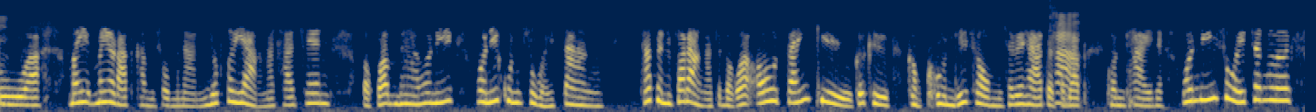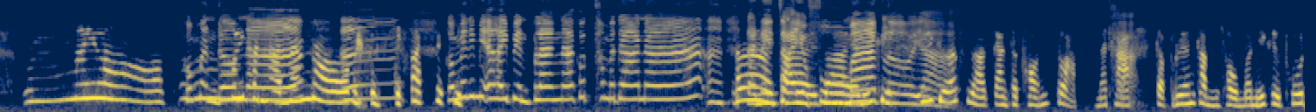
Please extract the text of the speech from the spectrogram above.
ตัว ไม่ไม่รับคำชมนั้น ยกตัวอย่างนะคะ เช่น บอกว่าแหมวันนี้ วันนี้คุณสวยจัง ถ้าเป็นฝรั่งอาจจะบอกว่าโอ้ thank you ก็คือขอบคุณที่ชมใช่ไหมคะ แต่ค่ะสำหรับคนไทยเนี่ย วันนี้สวยจังเลยอืมไม่หรอก ก็เหมือนเดิมนะไม่ขนาดนั้นหรอกอ่าใช่ก็ไม่ได้มีอะไรเปลี่ยนแปลงนะ ก็ธรรมดานะอะใช่แต่ในใจอะช่ฟูช่มากนี่คือเลยนี่อะคือลักษณะการสะท้อนกลับนะคะค่ะกับเรื่องคำชมอันนี้คือพูด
